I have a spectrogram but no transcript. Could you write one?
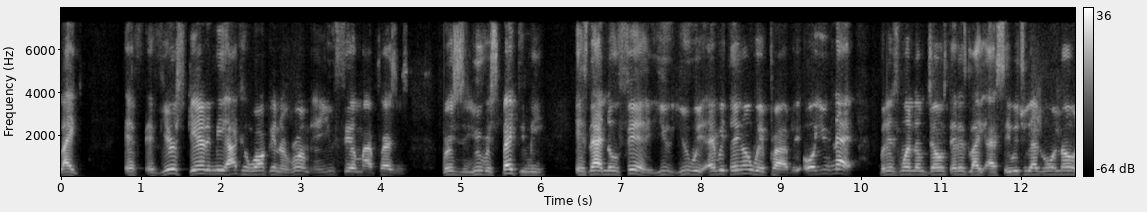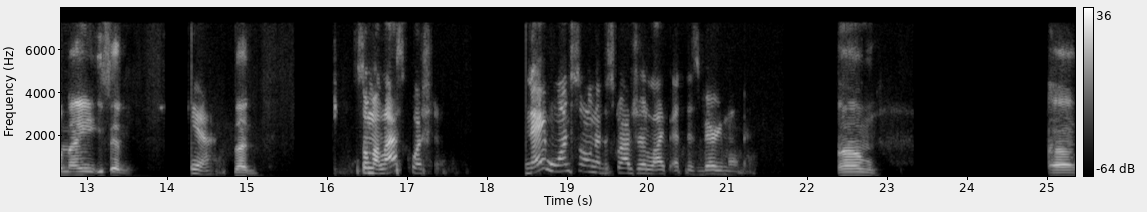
like if if you're scared of me, I can walk in the room and you feel my presence. Versus you respecting me, it's not no fear. You you with everything I'm with probably, or you not. But it's one of them Jones that is like, I see what you got going on, and I ain't you feel me? Yeah. Nothing. So my last question. Name one song that describes your life at this very moment. Um uh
